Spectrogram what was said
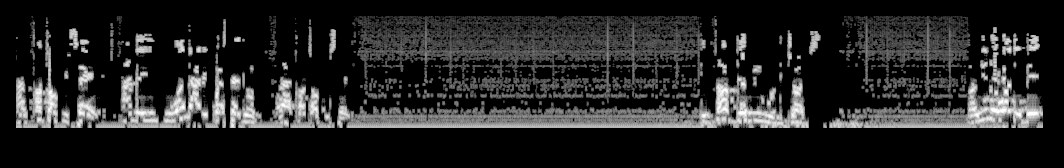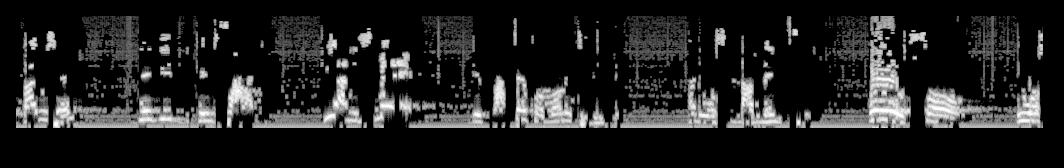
and cut off his head. And then the one that requested him, well, I cut off his head. He thought David would judge. But you know what the Bible said? David became sad. He and his men, they fasted from morning to evening. And he was lamenting. Oh, Saul, he was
